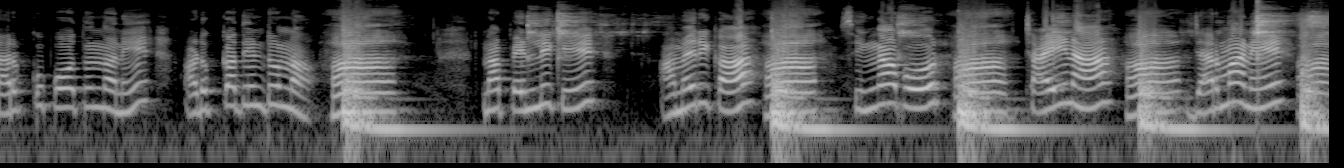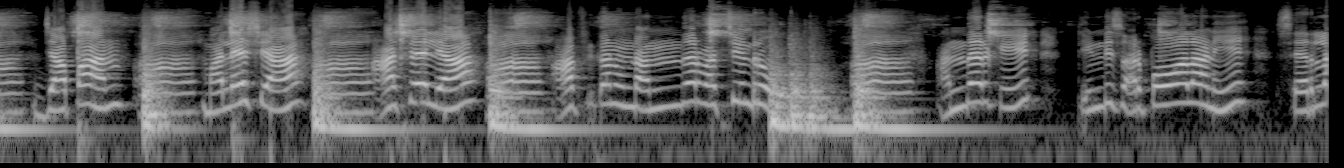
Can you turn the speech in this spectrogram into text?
తరుక్కుపోతుందని అడుక్క తింటున్నా. నా పెళ్ళికి America Singapore China Germany Japan Malaysia Australia Africa నుండి అందరు వచ్చిండ్రు. అందరికి తిండి సరిపోవాలని సెర్ల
